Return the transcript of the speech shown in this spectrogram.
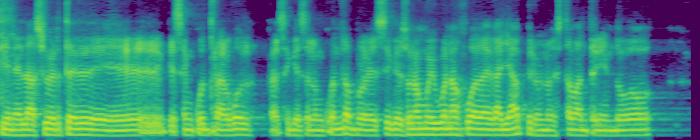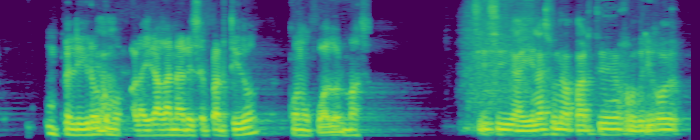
tiene la suerte de que se encuentra el gol. Casi que se lo encuentra, porque sí que es una muy buena jugada de Gallá, pero no estaban teniendo un peligro como para ir a ganar ese partido con un jugador más. Sí, sí, ahí en la segunda parte Rodrigo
